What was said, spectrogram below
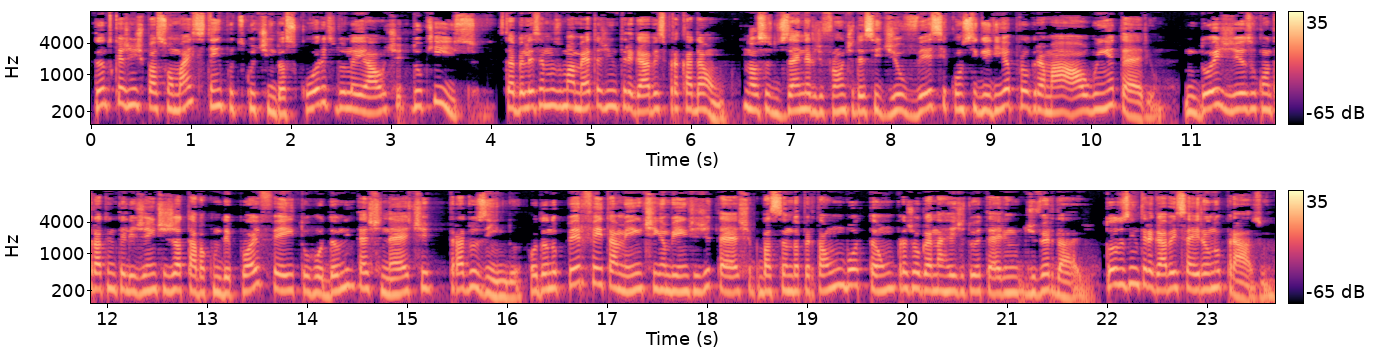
Tanto que a gente passou mais tempo discutindo as cores do layout do que isso. Estabelecemos uma meta de entregáveis para cada um. Nosso designer de front decidiu ver se conseguiria programar algo em Ethereum. Em dois dias, o contrato inteligente já estava com deploy feito, rodando em testnet, traduzindo, rodando perfeitamente em ambiente de teste, bastando apertar um botão para jogar na rede do Ethereum de verdade. Todos os entregáveis saíram no prazo.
